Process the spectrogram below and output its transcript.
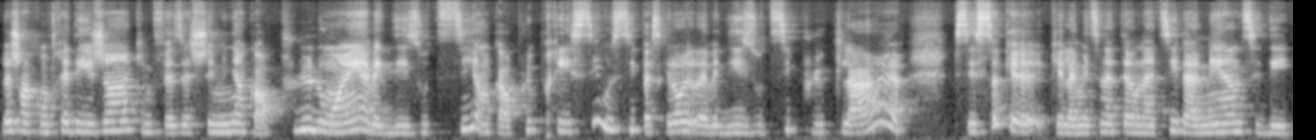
Là, je rencontrais des gens qui me faisaient cheminer encore plus loin avec des outils encore plus précis aussi, parce que là, on avait des outils plus clairs. C'est ça que, la médecine alternative amène. C'est des,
